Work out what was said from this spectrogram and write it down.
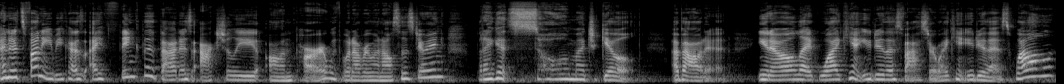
And it's funny because I think that that is actually on par with what everyone else is doing but I get so much guilt about it. You know like why can't you do this faster? Why can't you do this? Well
